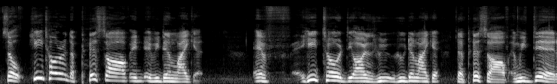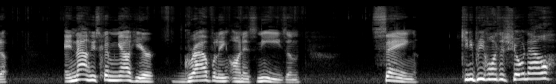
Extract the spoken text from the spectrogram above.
So he told them to piss off if, if he didn't like it. If he told the audience who who didn't like it to piss off, and we did, and now he's coming out here groveling on his knees and saying, "Can you please watch the show now?"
